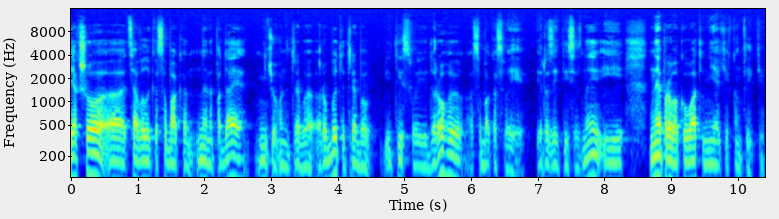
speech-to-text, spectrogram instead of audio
Якщо е, ця велика собака не нападає, нічого не треба робити, треба йти своєю дорогою, а собака своєю, і розійтися з нею і не провокувати ніяких конфліктів.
